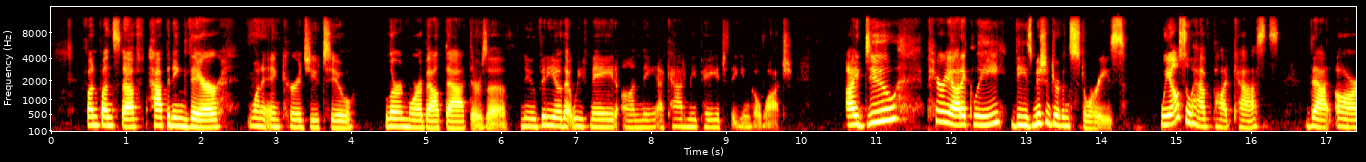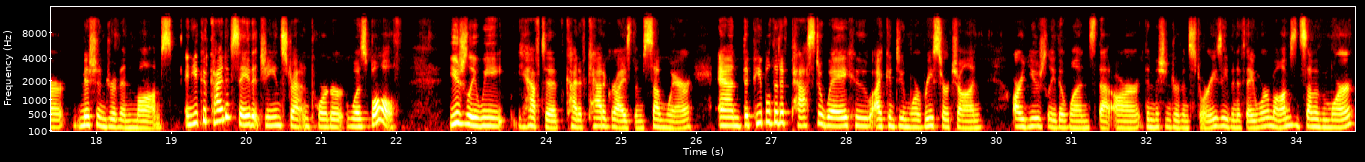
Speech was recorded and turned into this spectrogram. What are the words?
fun fun stuff happening there. Want to encourage you to learn more about that. There's a new video that we've made on the academy page that you can go watch I do periodically these mission driven stories. We also have podcasts that are mission driven moms. And you could kind of say that Gene Stratton Porter was both. Usually we have to kind of categorize them somewhere. And the people that have passed away who I can do more research on are usually the ones that are the mission driven stories, even if they were moms, and some of them were.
